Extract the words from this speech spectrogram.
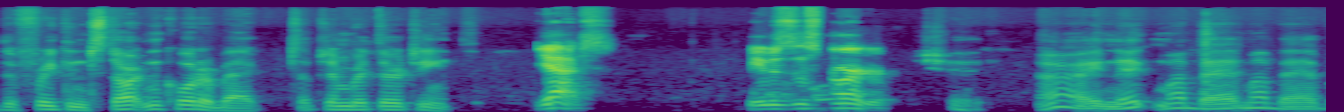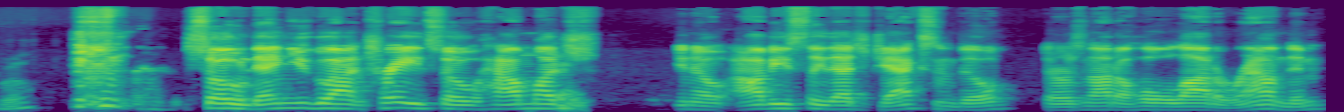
the freaking starting quarterback September 13th. Yes, he was the starter. Shit. All right, Nick. My bad. My bad, bro. So then you go out and trade. So how much, you know, obviously that's Jacksonville. There's not a whole lot around him.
